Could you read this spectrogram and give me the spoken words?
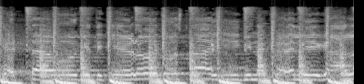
ಕೆಟ್ಟ ಹೋಗಿದ್ ಕೇಳೋ ದೋಸ್ತ, ಈಗಿನ ಕಲಿಗಾಲ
